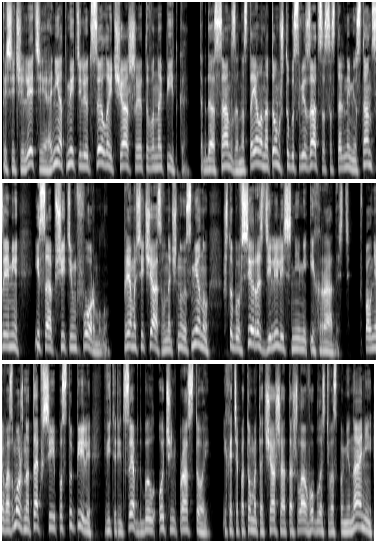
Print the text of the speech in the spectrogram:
Тысячелетия они отметили целой чашей этого напитка – Тогда Санза настояла на том, чтобы связаться с остальными станциями и сообщить им формулу. Прямо сейчас, в ночную смену, чтобы все разделили с ними их радость. Вполне возможно, так все и поступили, ведь рецепт был очень простой. И хотя потом эта чаша отошла в область воспоминаний,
